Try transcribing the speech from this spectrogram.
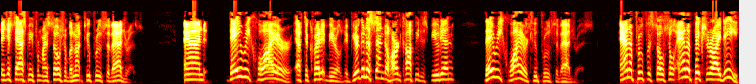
they just asked me for my social, but not two proofs of address. And they require at the credit bureaus, if you're going to send a hard copy dispute in, they require two proofs of address and a proof of social and a picture ID.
